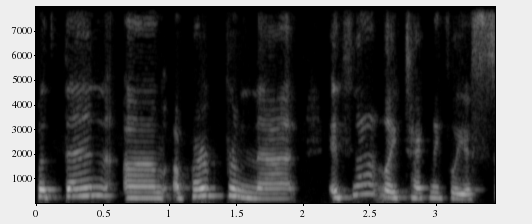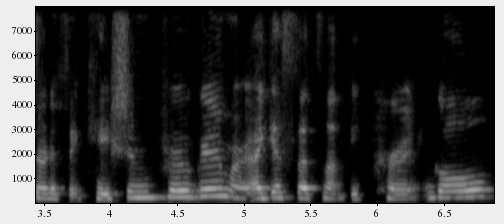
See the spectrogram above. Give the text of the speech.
but then um, apart from that it's not like technically a certification program or i guess that's not the current goal.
